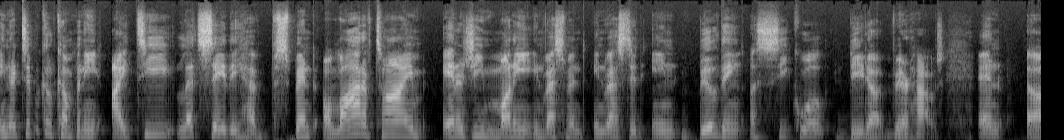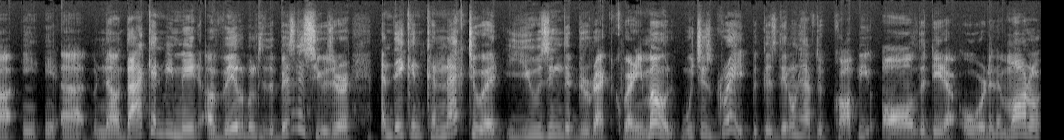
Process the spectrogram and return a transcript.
in a typical company, IT, let's say they have spent a lot of time, energy, money, investment invested in building a SQL data warehouse. And uh, uh, now that can be made available to the business user and they can connect to it using the direct query mode, which is great because they don't have to copy all the data over to the model.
